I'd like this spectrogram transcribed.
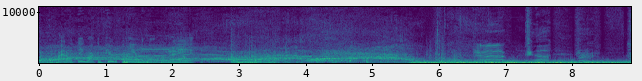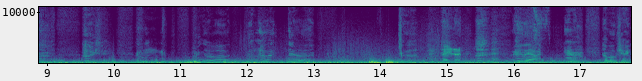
I don't think my computer can handle all of that. Aiden! Are you there? I'm okay.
